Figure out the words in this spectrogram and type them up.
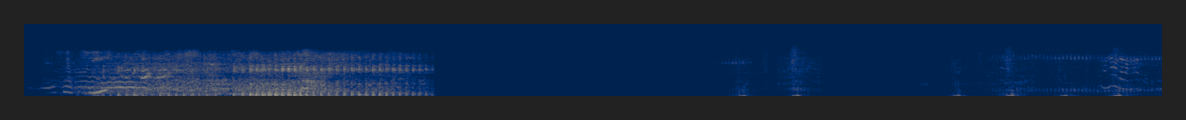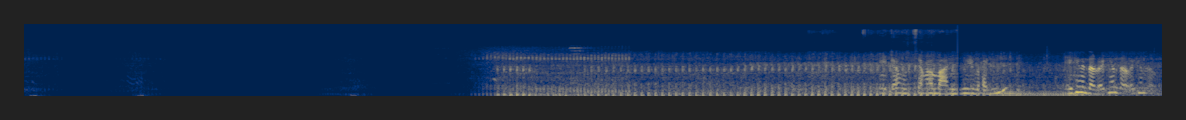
চলে এসেছি এটা হচ্ছে আমার বান্ধবীর বাড়ি। এখানে দাঁড়ো এখানে দাঁড়ো এখানে দাঁড়ো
